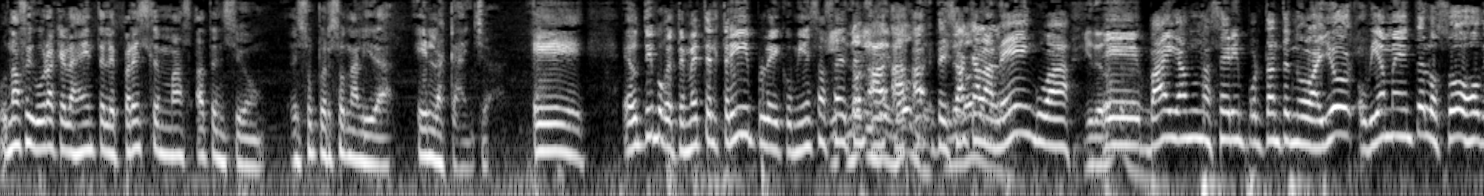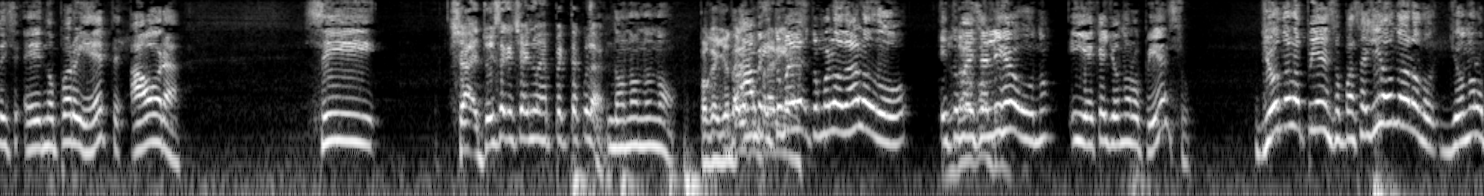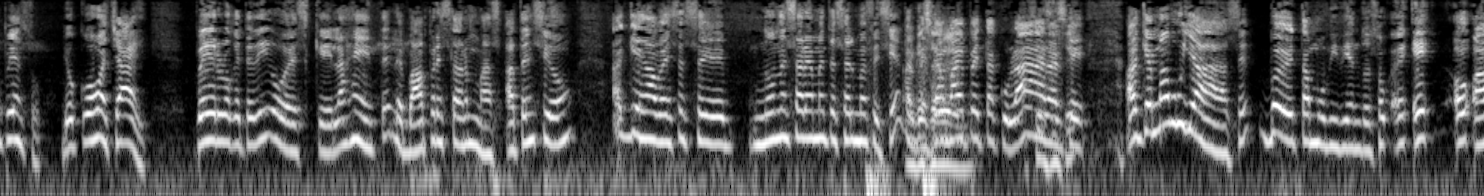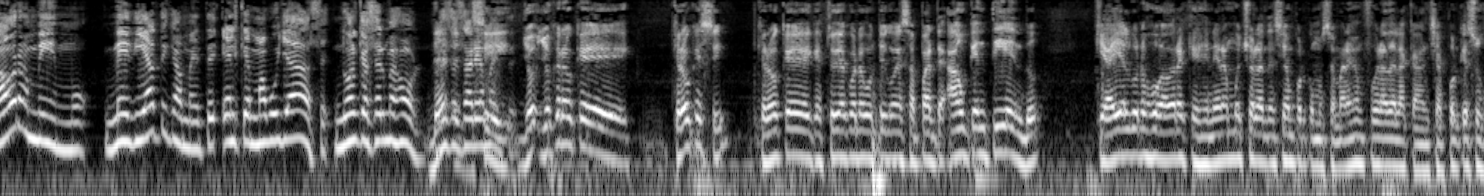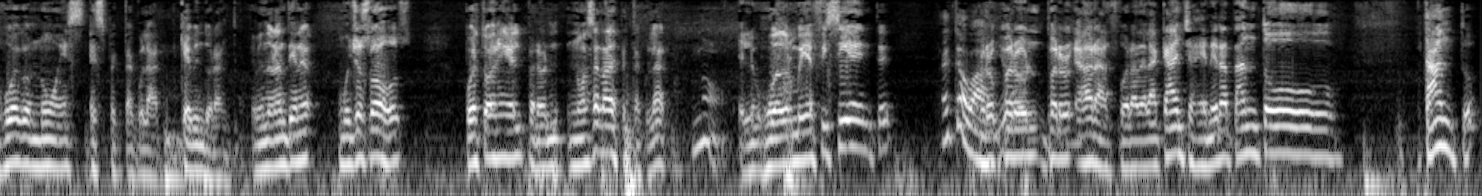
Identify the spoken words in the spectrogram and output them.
una figura que la gente le preste más atención es su personalidad en la cancha. Eh, es un tipo que te mete el triple y comienza a hacer, no, ¿y de a- a- a- dónde? ¿Y te saca dónde? la lengua, eh, va y gana una serie importante en Nueva York. Obviamente los ojos dicen, eh, no, pero y este. Ahora, si ¿Tú dices que Chai no es espectacular? no, no, no, no. Porque yo te lo Ah, y tú, me, tú me lo das a los dos y Yo tú me dices elige uno y es que yo no lo pienso. Yo no lo pienso, para seguir uno de los dos, yo no lo pienso. Yo cojo a Chai. Pero lo que te digo es que la gente le va a prestar más atención a quien a veces se, no necesariamente es el más eficiente, Al que que se sea más espectacular, Sí, sí, al sí. que, al que más bulla hace, pues estamos viviendo eso. Eh, eh, ahora mismo, mediáticamente, el que más bulla hace, no el que es el mejor, De- necesariamente. yo, yo creo que, creo que sí. Creo que, que estoy de acuerdo contigo en esa parte, aunque entiendo que hay algunos jugadores que generan mucho la atención por cómo se manejan fuera de la cancha, porque su juego no es espectacular. Kevin Durant. Kevin Durant tiene muchos ojos puestos en él, pero no hace nada espectacular. No, un jugador muy eficiente, el caballo. pero, pero, pero ahora fuera de la cancha genera tanto, tanto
